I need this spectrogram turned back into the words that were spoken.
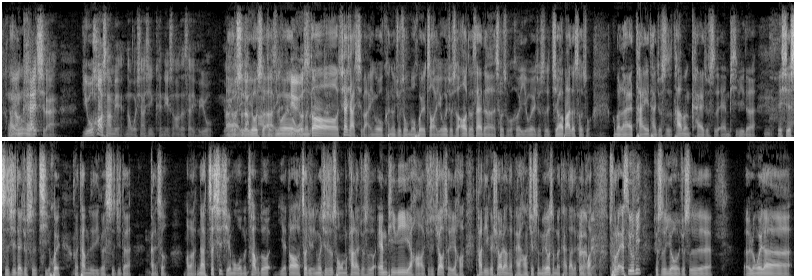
同样开起来，油耗上面，那我相信肯定是奥德赛有优有啊优势的，有优势啊，因为我们到下下期吧，因为我可能就是我们会找一位就是奥德赛的车主和一位就是 G L 八的车主，我们来谈一谈就是他们开就是 MPV 的嗯。那些实际的就是体会和他们的一个实际的感受。好吧，那这期节目我们差不多也到这里，因为其实从我们看了，就是说 MPV 也好，就是轿车也好，它的一个销量的排行其实没有什么太大的变化，变化。除了 SUV 就是有就是呃荣威的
